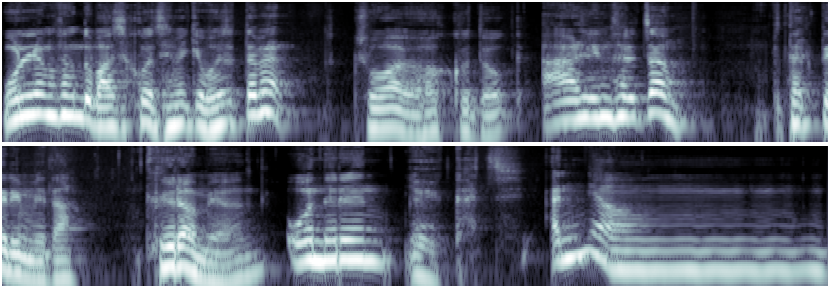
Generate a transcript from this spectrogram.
오늘 영상도 맛있고 재밌게 보셨다면 좋아요와 구독, 알림 설정 부탁드립니다. 그러면 오늘은 여기까지. 안녕.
